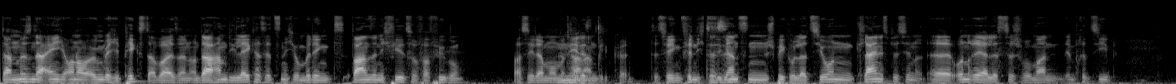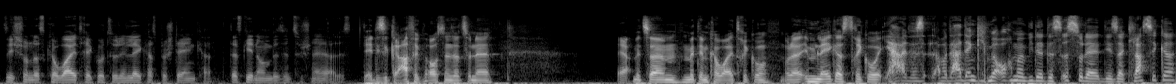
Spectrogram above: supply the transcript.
Dann müssen da eigentlich auch noch irgendwelche Picks dabei sein. Und da haben die Lakers jetzt nicht unbedingt wahnsinnig viel zur Verfügung was sie da momentan nee, anbieten können. Deswegen finde ich diese ganzen Spekulationen ein kleines bisschen äh, unrealistisch, wo man im Prinzip sich schon das Kawhi-Trikot zu den Lakers bestellen kann. Das geht noch ein bisschen zu schnell alles. Ja, diese Grafik war auch sensationell. Ja. Mit seinem, mit dem Kawhi-Trikot oder im Lakers-Trikot. Ja, das, aber da denke ich mir auch immer wieder, das ist so der, dieser Klassiker.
